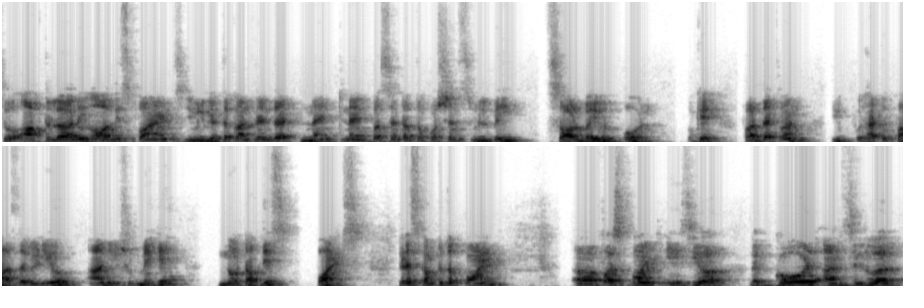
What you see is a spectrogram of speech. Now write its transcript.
so after learning all these points, you will get the confidence that 99% of the questions will be solved by your own. Okay, for that one, you have to pause the video and you should make a note of these points. Let us come to the point. Uh, first point is here the gold and silver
